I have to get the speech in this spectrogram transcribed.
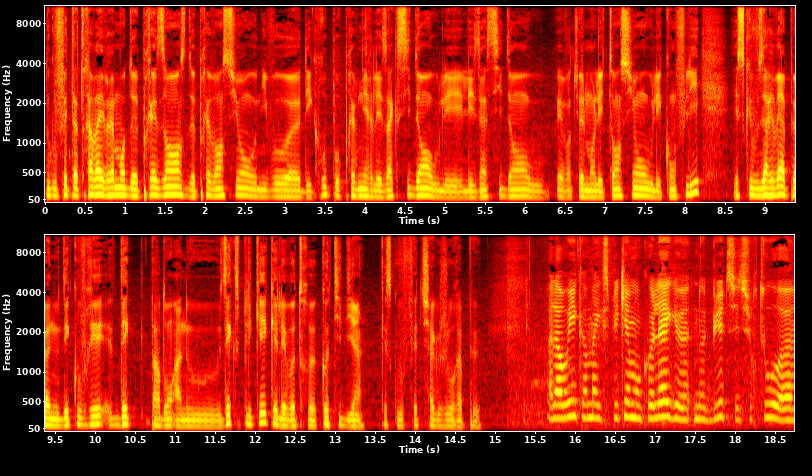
Donc vous faites un travail vraiment de présence, de prévention au niveau euh, des groupes pour prévenir les accidents ou les, incidents ou éventuellement les tensions ou les conflits. Est-ce que vous arrivez un peu à nous découvrir, pardon, à nous expliquer quel est votre quotidien? Qu'est-ce que vous faites chaque jour un peu? Alors oui, comme a expliqué mon collègue, notre but c'est surtout euh,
